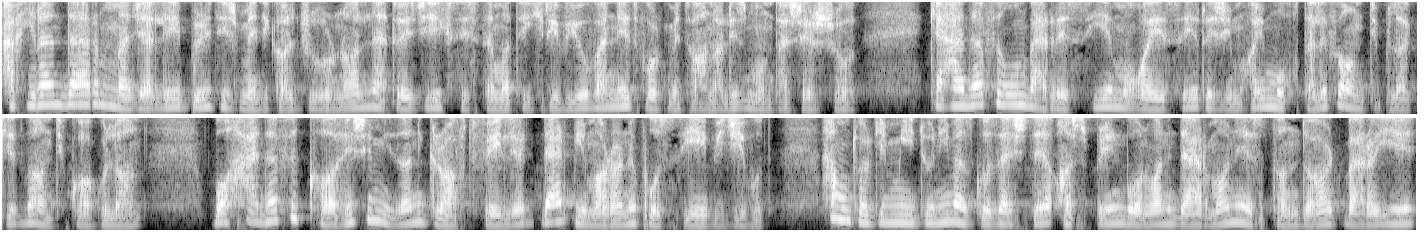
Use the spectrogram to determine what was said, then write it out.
اخیرا در مجله British Medical Journal نتایج یک systematic review و network meta-analysis منتشر شد که هدف اون بررسی مقایسه رژیم های مختلف antiplatelet و anti با هدف کاهش میزان graft failure در بیماران post CABG بود. همونطور که می‌دونیم از گذشته آسپرین به عنوان درمان استاندارد برای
